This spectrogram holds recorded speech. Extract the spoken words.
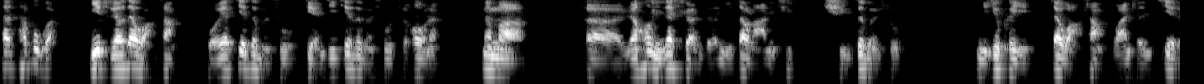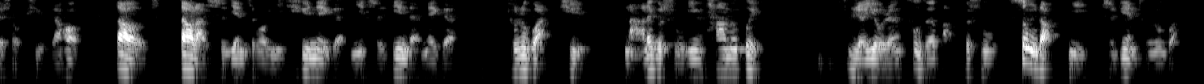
他他不管你，只要在网上。我要借这本书，点击借这本书之后呢，那么，呃，然后你再选择你到哪里去取这本书，你就可以在网上完成借的手续，然后到到了时间之后，你去那个你指定的那个图书馆去拿那个书，因为他们会人有人负责把这个书送到你指定图书馆，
